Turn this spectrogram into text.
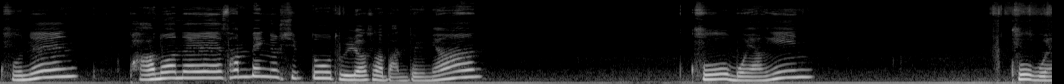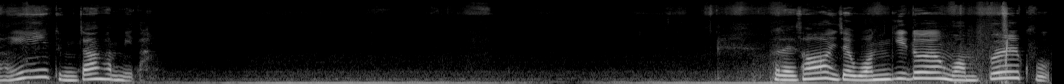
구는 반원을 360도 돌려서 만들면 구 모양인 구 모양이 등장합니다. 그래서 이제 원기둥, 원뿔, 구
